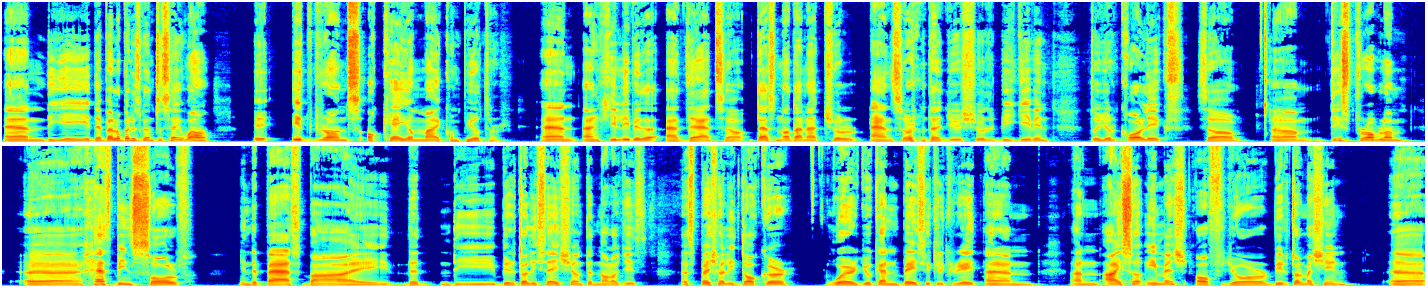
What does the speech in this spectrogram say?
And the developer is going to say, well, it, it runs okay on my computer. And and he leave it at that. So that's not an actual answer that you should be giving to your colleagues. So um, this problem uh, has been solved in the past by the the virtualization technologies especially docker where you can basically create an an iso image of your virtual machine uh,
